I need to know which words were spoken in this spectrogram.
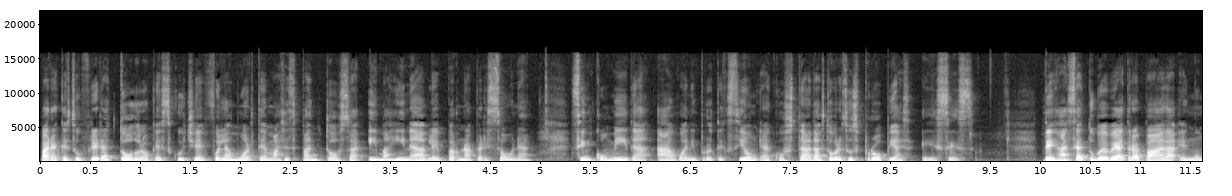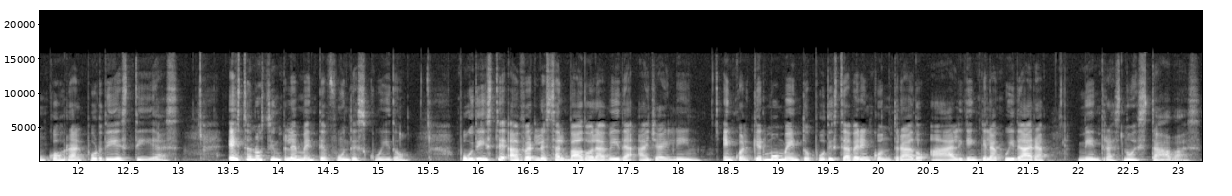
para que sufriera todo lo que escuché fue la muerte más espantosa imaginable para una persona, sin comida, agua ni protección y acostada sobre sus propias heces. Dejaste a tu bebé atrapada en un corral por 10 días. Esto no simplemente fue un descuido. Pudiste haberle salvado la vida a Yailin. En cualquier momento pudiste haber encontrado a alguien que la cuidara mientras no estabas.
